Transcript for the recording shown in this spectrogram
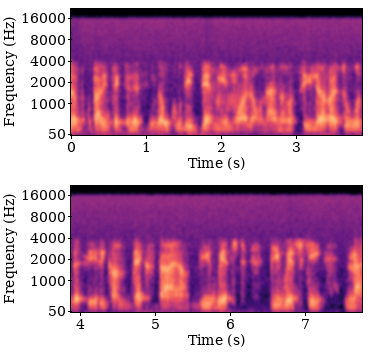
a beaucoup parlé de Sex mais au cours des derniers mois, là, on a annoncé le retour de séries comme Dexter, Bewitched, Bewitched qui est ma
